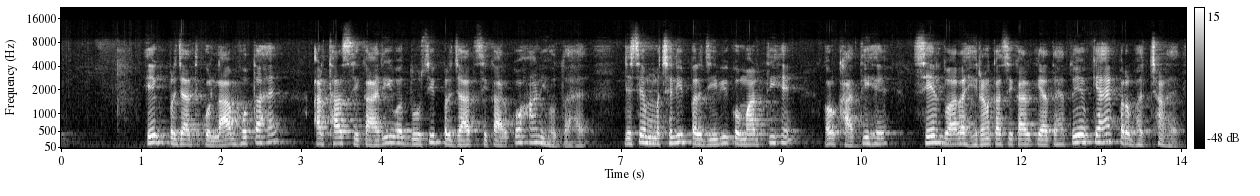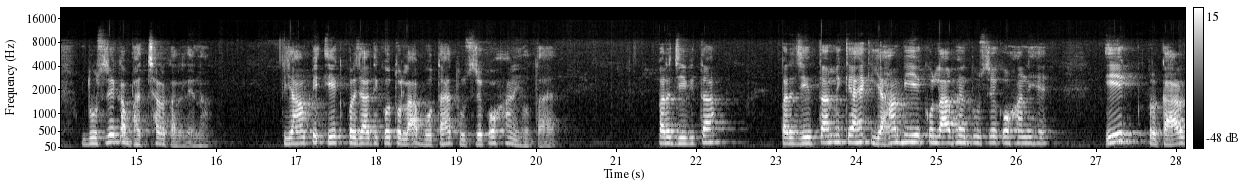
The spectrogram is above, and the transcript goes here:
एक प्रजाति को लाभ होता है, अर्थात शिकारी व दूसरी प्रजाति शिकार को हानि होता है, जैसे मछली परजीवी को मारती है और खाती है। शेर द्वारा हिरण का शिकार किया जाता है तो ये क्या है? परभक्षण है। दूसरे का भक्षण कर लेना। तो यहाँ पे एक प्रजाति को तो लाभ होता है, दूसरे को हानि होता है। परजीविता। परजीविता में क्या है कि यहाँ भी एक को लाभ है, दूसरे को हानि है। एक प्रकार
